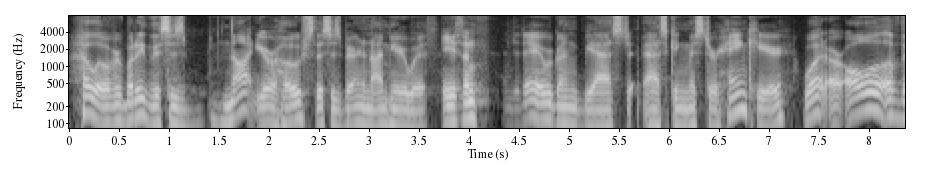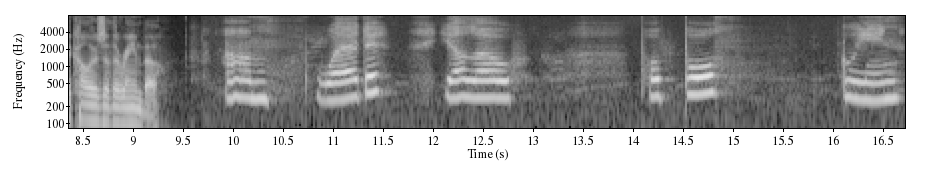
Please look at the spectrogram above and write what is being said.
Hello, everybody. This is not your host. This is Baron, and I'm here with Ethan. And today we're going to be asked, asking Mr. Hank here, what are all of the colors of the rainbow? Um, red, yellow, purple, green,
